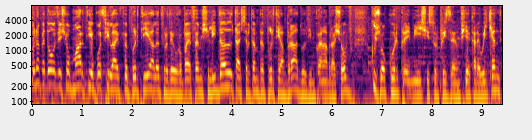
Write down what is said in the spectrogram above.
Până pe 28 martie poți fi live pe pârtie alături de Europa FM și Lidl. Te așteptăm pe pârtia Bradul din Poiana Brașov cu jocuri, premii și surprize în fiecare weekend.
